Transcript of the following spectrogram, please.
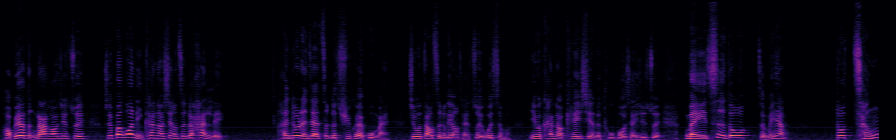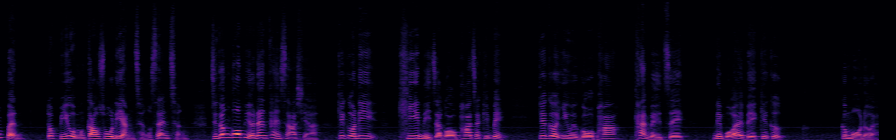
好，不要等拉高去追，所以包括你看到像这个汉磊，很多人在这个区块不买，结果到这个地方才追，为什么？因为看到 K 线的突破才去追，每次都怎么样？都成本都比我们高出两成三成。一张股票咱赚三成，结果你去二十五趴再去买，结果因为五趴赚未济，你不爱买，结果更没了哎，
